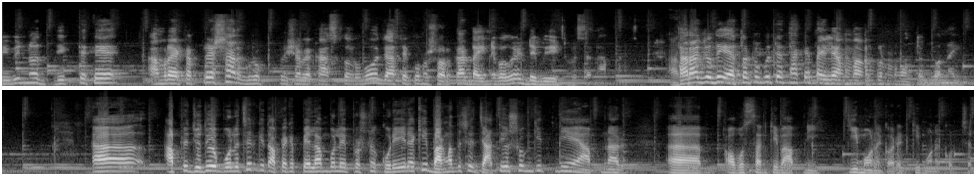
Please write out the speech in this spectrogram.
বিভিন্ন দিক থেকে আমরা একটা প্রেসার গ্রুপ হিসাবে কাজ করব যাতে কোনো সরকার ডাইনেভাবে ডেবিট হয়েছে না তারা যদি এতটুকুতে থাকে তাইলে আমার কোনো মন্তব্য নাই। আপনি যদিও বলেছেন কিন্তু আপনাকে পেলাম বলে প্রশ্ন করেই রাখি বাংলাদেশের জাতীয় সংগীত নিয়ে আপনার অবস্থান কিংবা আপনি কি মনে করেন কি মনে করছেন?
